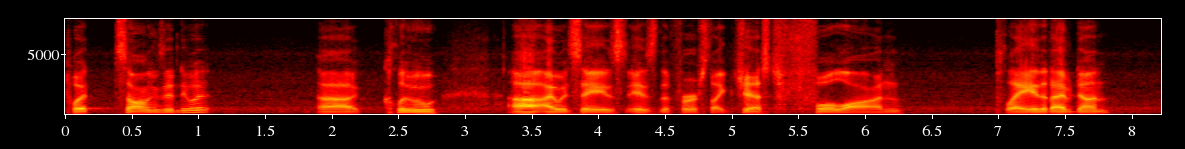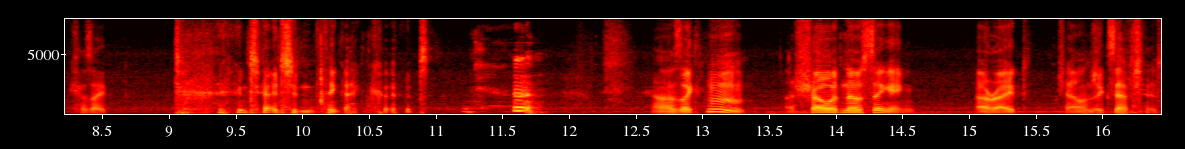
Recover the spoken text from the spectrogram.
put songs into it. Uh, Clue, uh, I would say, is, is the first like just full on play that I've done because I, I didn't think I could. I was like, hmm, a show with no singing. All right, challenge accepted.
